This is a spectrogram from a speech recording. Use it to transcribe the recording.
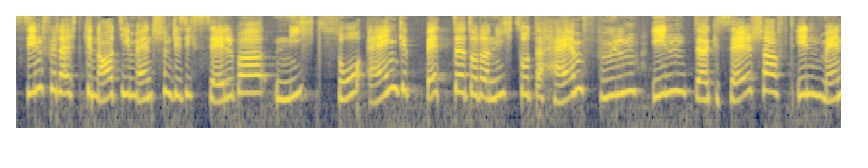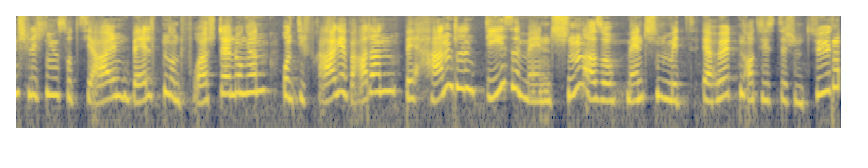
sind vielleicht genau die Menschen, die sich selber nicht so eingebettet oder nicht so daheim fühlen in der Gesellschaft, in menschlichen sozialen Welten und Vorstellungen. Und die Frage war dann, behandeln diese Menschen, also Menschen mit erhöhten autistischen Zügen,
